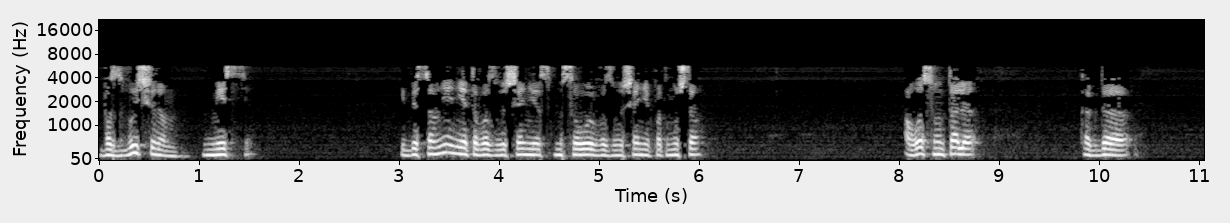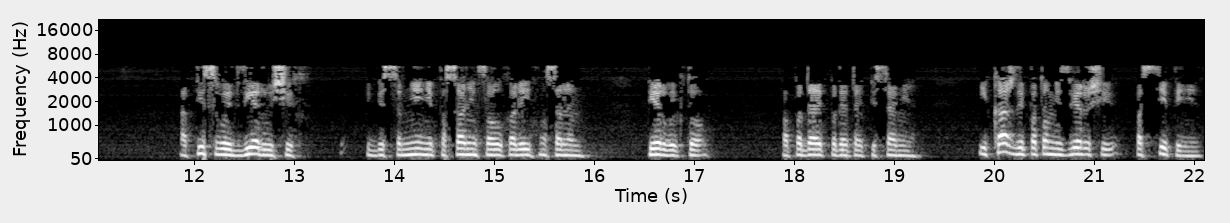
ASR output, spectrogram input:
возвышенном месте. И без сомнения это возвышение, смысловое возвышение, потому что Аллах Субтитры, когда описывает верующих, и без сомнения посланник, саллаху алейхи первый, кто попадает под это описание. И каждый потом из верующих по степени.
